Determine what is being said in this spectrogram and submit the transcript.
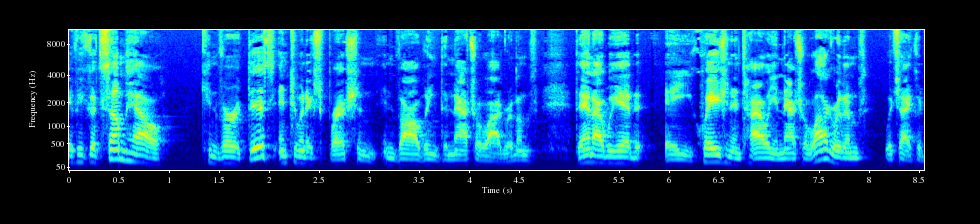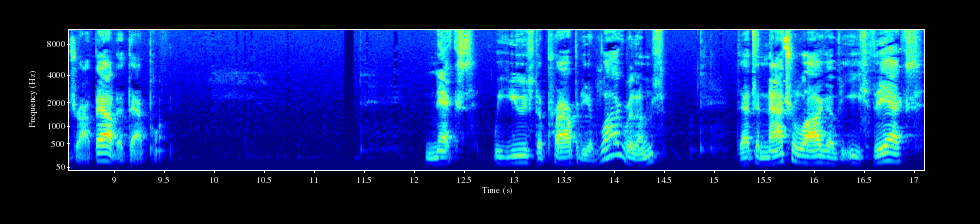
If we could somehow convert this into an expression involving the natural logarithms, then I would get an equation entirely in natural logarithms, which I could drop out at that point. Next, we use the property of logarithms that the natural log of e to the x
